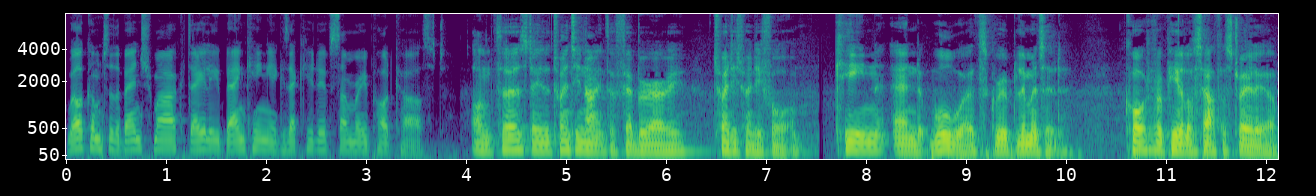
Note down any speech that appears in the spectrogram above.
Welcome to the Benchmark Daily Banking Executive Summary Podcast. On Thursday, the 29th of February 2024, Keane and Woolworths Group Limited, Court of Appeal of South Australia.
